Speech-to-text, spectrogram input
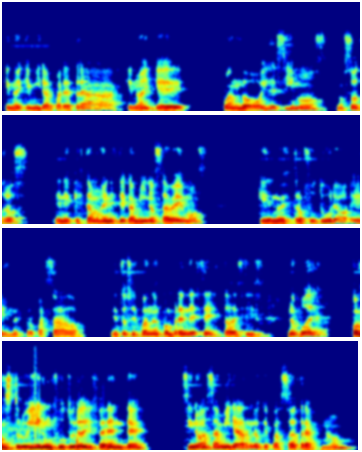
que no hay que mirar para atrás, que no hay que... Cuando hoy decimos, nosotros en el que estamos en este camino sabemos que nuestro futuro es nuestro pasado. Entonces cuando comprendes esto, decís, no puedes construir un futuro diferente si no vas a mirar lo que pasó atrás, ¿no?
